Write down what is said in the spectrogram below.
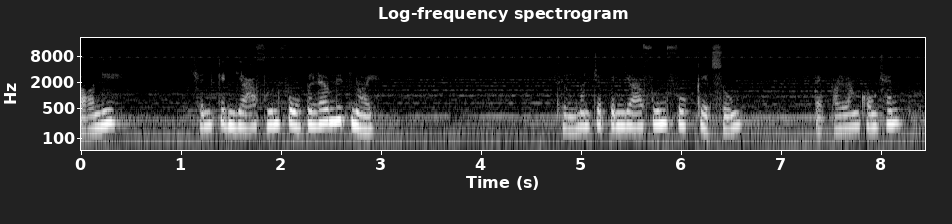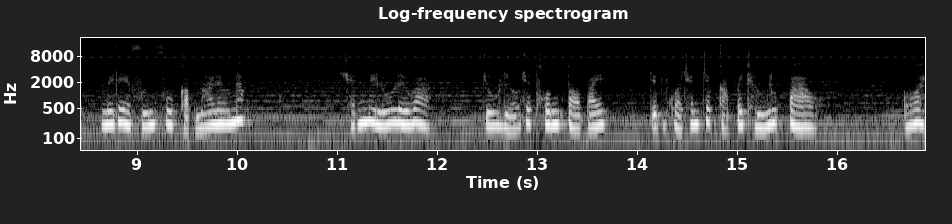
ตอนนี้ ฉันกินยาฟื้นฟูไปแล้วนิดหน่อย ถึงมันจะเป็นยาฟื้นฟูเกรดสูง แต่พลังของฉันไม่ได้ฟื้นฟูกลับมาเร็วนัก ฉันไม่รู้เลยว่า จูเหลียวจะทนต่อไป จนกว่าฉันจะกลับไปถึงหรือเปล่า โอ้ย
